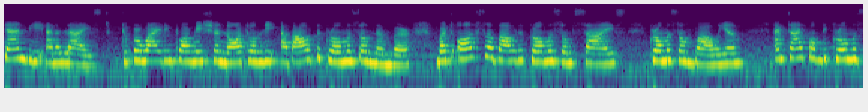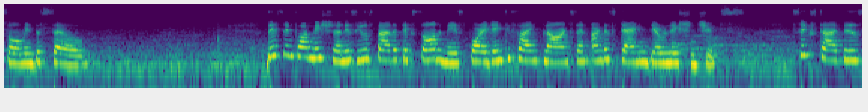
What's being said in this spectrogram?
can be analyzed to provide information not only about the chromosome number but also about the chromosome size, chromosome volume, and type of the chromosome in the cell. This information is used by the taxonomists for identifying plants and understanding their relationships. Sixth type is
